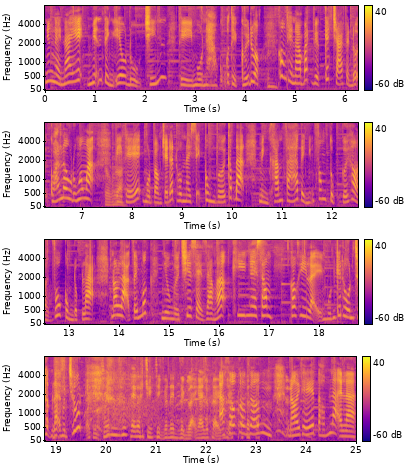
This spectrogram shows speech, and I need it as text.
Nhưng ngày nay ấy, miễn tình yêu đủ chín thì mùa nào cũng có thể cưới được Không thể nào bắt việc kết trái phải đợi quá lâu đúng không ạ? Đúng Vì rồi. thế, một vòng trái đất hôm nay sẽ cùng với các bạn mình khám phá về những phong tục cưới hỏi vô cùng độc lạ. Nó lạ tới mức nhiều người chia sẻ rằng á, khi nghe xong có khi lại muốn kết hôn chậm lại một chút. Ôi chết, thế là chương trình có nên dừng lại ngay lúc này À nhỉ? không không không Nói thế tóm lại là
